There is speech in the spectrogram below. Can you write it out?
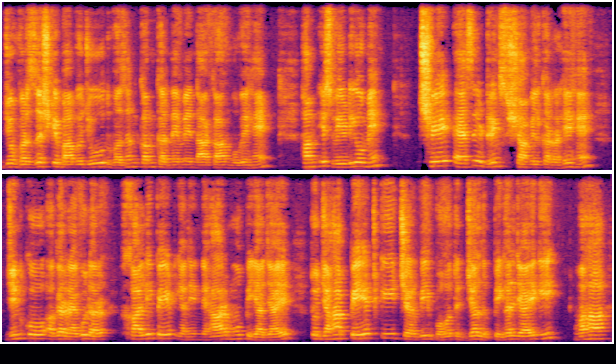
जो वर्जिश के बावजूद वज़न कम करने में नाकाम हुए हैं, हम इस वीडियो में छह ऐसे ड्रिंक्स शामिल कर रहे हैं, जिनको अगर रेगुलर खाली पेट यानी निहार मुँह पिया जाए तो जहाँ पेट की चर्बी बहुत जल्द पिघल जाएगी, वहाँ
